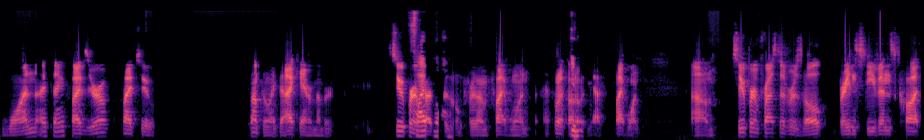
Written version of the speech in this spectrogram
one, I think, five zero, five two, something like that. I can't remember. Super five impressive one. for them, five one. That's what I thought. Yeah, was. yeah five one. Um, super impressive result. Braden Stevens caught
